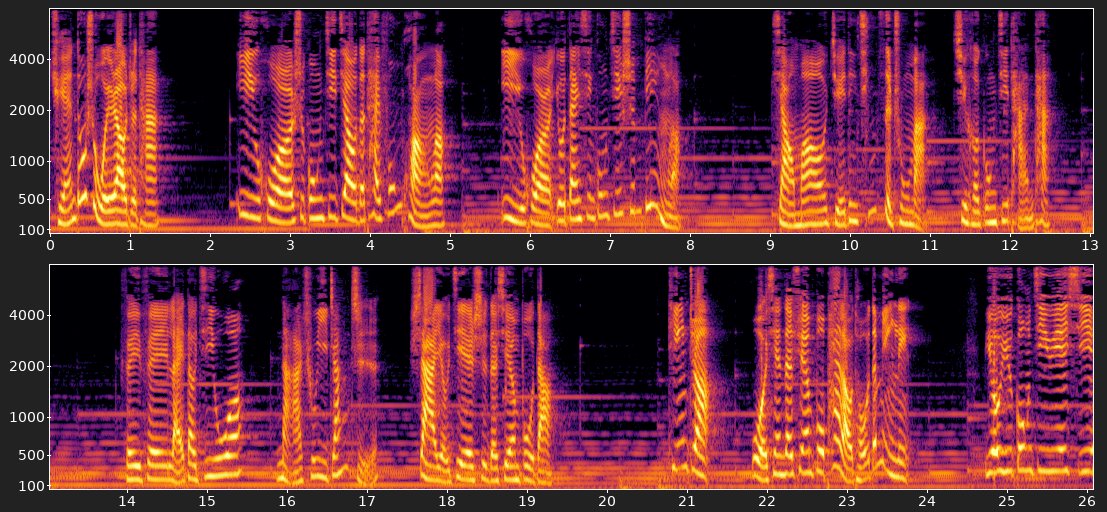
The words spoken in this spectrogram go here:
全都是围绕着它。一会儿是公鸡叫得太疯狂了，一会儿又担心公鸡生病了。小猫决定亲自出马，去和公鸡谈谈。菲菲来到鸡窝，拿出一张纸，煞有介事地宣布道：“听着，我现在宣布派老头的命令。由于公鸡约西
